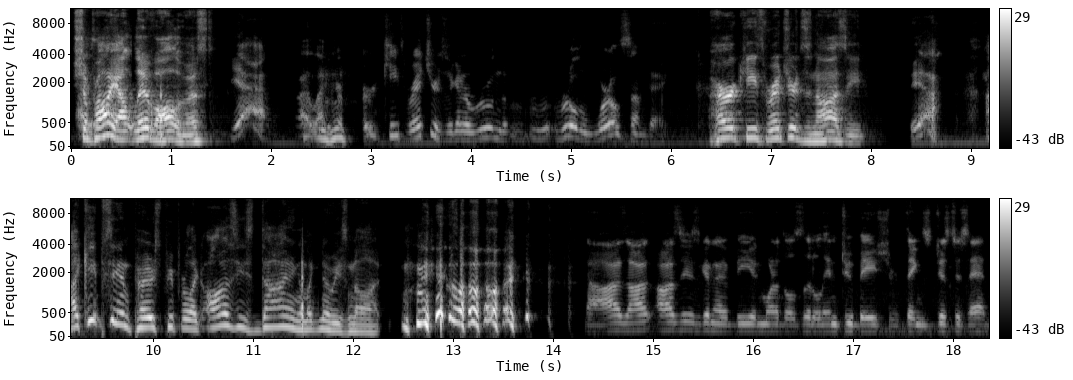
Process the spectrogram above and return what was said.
She'll probably outlive all of us. yeah, I like her. Mhm. Her and Keith Richards are gonna ruin the ru- rule the world someday. Her, Keith Richards, and Ozzy. Yeah. I keep seeing posts. People are like, "Ozzy's dying." I'm like, "No, he's not." No, Oz, Oz, Ozzy's gonna be in one of those little intubation things, just his head,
